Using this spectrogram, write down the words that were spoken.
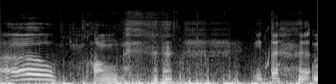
เอ้าของนี่ตะเ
